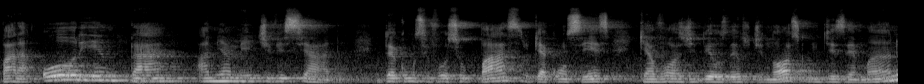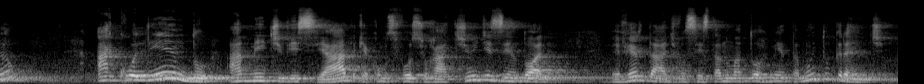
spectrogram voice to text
para orientar a minha mente viciada. Então é como se fosse o pássaro, que é a consciência, que é a voz de Deus dentro de nós, como diz Emmanuel, acolhendo a mente viciada, que é como se fosse o ratinho, e dizendo: olha, é verdade, você está numa tormenta muito grande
